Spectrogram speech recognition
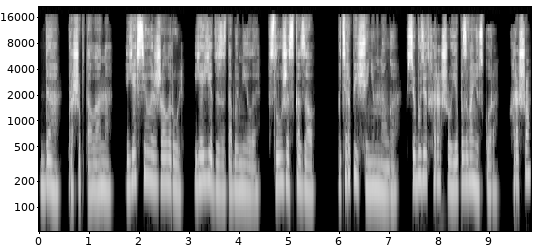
«Да», — прошептала она. Я силой сжал руль. «Я еду за тобой, милая». Вслух же сказал. «Потерпи еще немного. Все будет хорошо, я позвоню скоро. Хорошо?»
